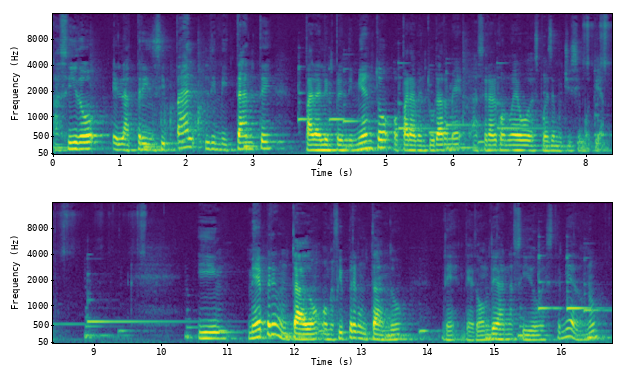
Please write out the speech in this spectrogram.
ha sido la principal limitante para el emprendimiento o para aventurarme a hacer algo nuevo después de muchísimo tiempo. Y me he preguntado o me fui preguntando de, de dónde ha nacido este miedo, ¿no?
